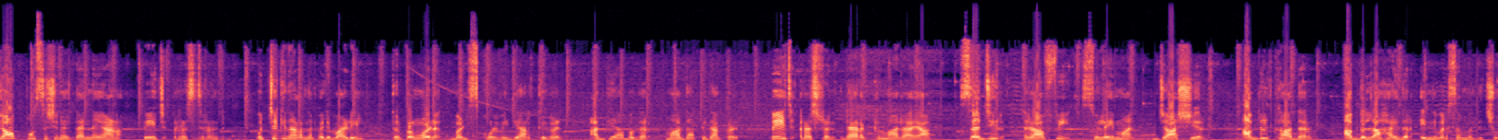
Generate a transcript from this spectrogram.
ടോപ്പ് പൊസിഷനിൽ തന്നെയാണ് പേജ് റെസ്റ്റോറന്റ് ഉച്ചയ്ക്ക് നടന്ന പരിപാടിയിൽ തൃപ്രങ്ങോട് ബഡ് സ്കൂൾ വിദ്യാർത്ഥികൾ അധ്യാപകർ മാതാപിതാക്കൾ. പേജ് റെസ്റ്റോറന്റ് ഡയറക്ടർമാരായ സജീർ റാഫി സുലൈമാൻ ജാഷിർ അബ്ദുൽ ഖാദർ അബ്ദുല്ല ഹൈദർ എന്നിവർ സംബന്ധിച്ചു.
